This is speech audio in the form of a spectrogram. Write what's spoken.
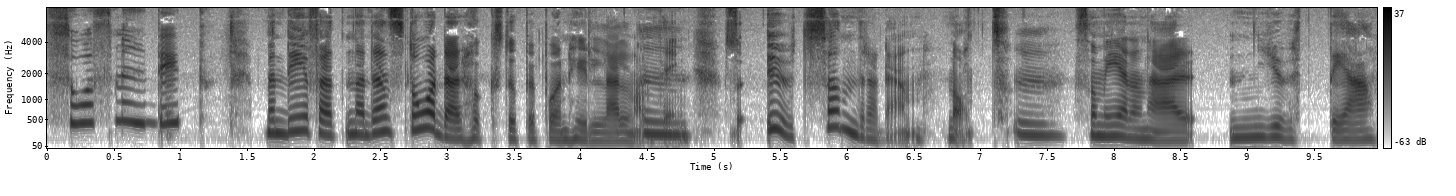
Så smidigt. Men det är för att när den står där högst uppe på en hylla eller någonting Mm. så utsöndrar den något som är den här njutiga...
